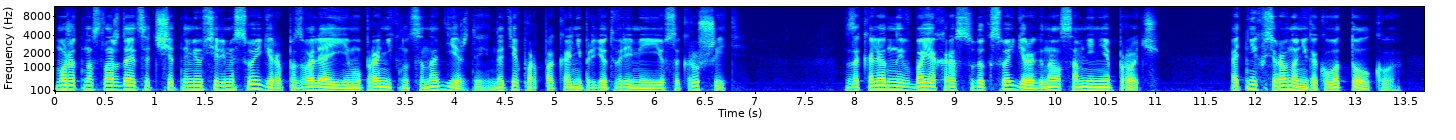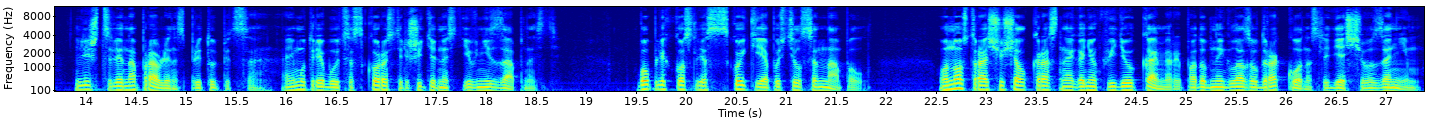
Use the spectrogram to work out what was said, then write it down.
Может, наслаждается тщетными усилиями Свейгера, позволяя ему проникнуться надеждой, до тех пор, пока не придет время ее сокрушить? Закаленный в боях рассудок Свейгера гнал сомнения прочь. От них все равно никакого толку. Лишь целенаправленность притупится, а ему требуется скорость, решительность и внезапность. Боб легко слез с койки и опустился на пол. Он остро ощущал красный огонек видеокамеры, подобный глазу дракона, следящего за ним.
